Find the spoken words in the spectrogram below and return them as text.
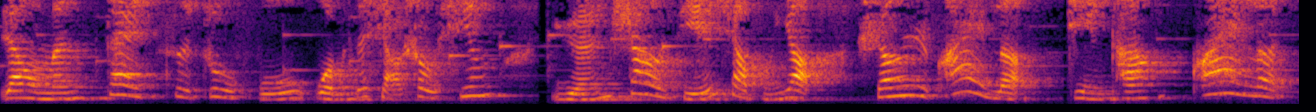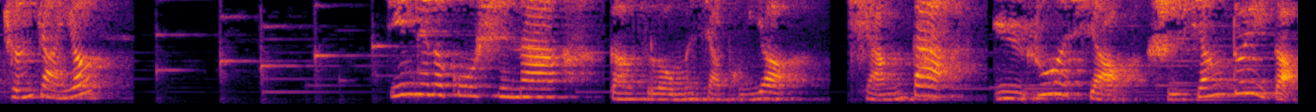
让我们再次祝福我们的小寿星袁少杰小朋友生日快乐，健康快乐成长哟。今天的故事呢，告诉了我们小朋友，强大与弱小是相对的，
